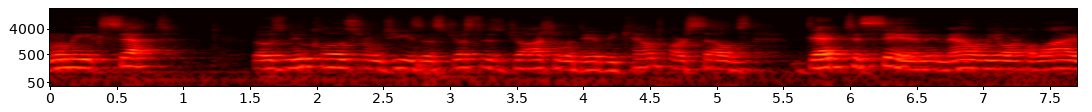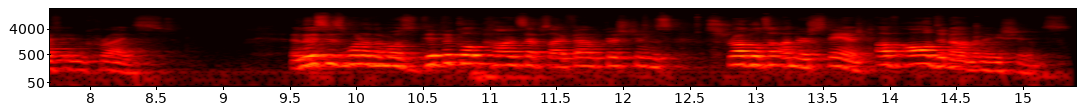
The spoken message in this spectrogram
And when we accept those new clothes from Jesus, just as Joshua did, we count ourselves dead to sin, and now we are alive in Christ. And this is one of the most difficult concepts I found Christians struggle to understand of all denominations.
